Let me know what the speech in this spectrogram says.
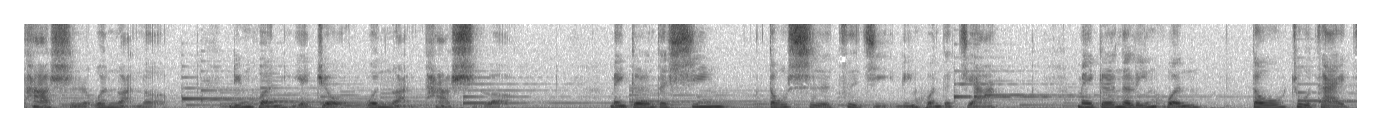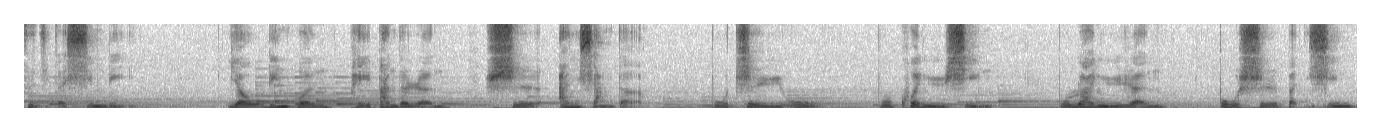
踏实温暖了，灵魂也就温暖踏实了。每个人的心都是自己灵魂的家，每个人的灵魂都住在自己的心里。有灵魂陪伴的人是安详的，不滞于物，不困于形，不乱于人。不失本心，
